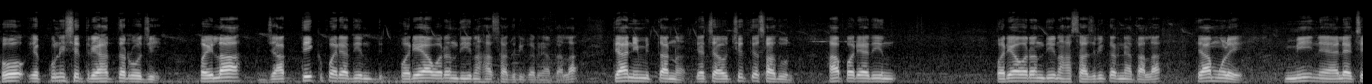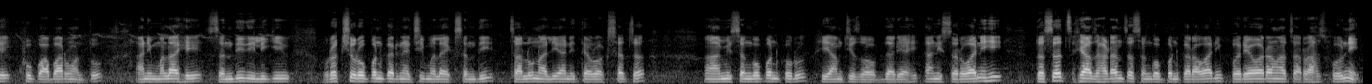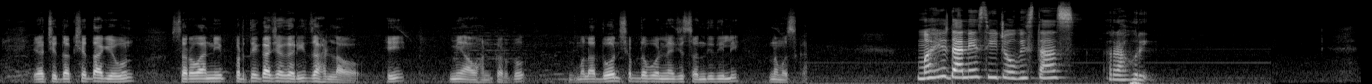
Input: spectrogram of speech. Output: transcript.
हो एकोणीसशे त्र्याहत्तर रोजी पहिला जागतिक पर्यादिन पर्यावरण दिन हा साजरी करण्यात आला. त्यानिमित्तानं त्याचे औचित्य साधून हा पर्यादिन पर्यावरण दिन हा साजरी करण्यात आला. त्यामुळे मी न्यायालयाचे खूप आभार मानतो आणि मला हे संधी दिली की वृक्षरोपण करण्याची मला एक संधी चालून आली आणि त्या वृक्षाचं आम्ही संगोपन करू ही आमची जबाबदारी आहे. आणि सर्वांनीही तसंच ह्या झाडांचं संगोपन करावं आणि पर्यावरणाचा ऱ्हास होणे याची दक्षता घेऊन सर्वांनी प्रत्येकाच्या घरी झाड लावावं ही मी आवाहन करतो. मला दोन शब्द बोलण्याची संधी दिली. नमस्कार. महेश दाने सी चोवीस तास राहुरी.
